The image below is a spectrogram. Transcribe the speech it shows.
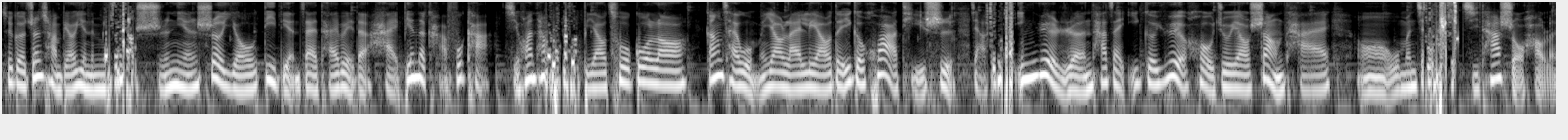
这个专场表演的名字叫《十年社游》，地点在台北的海边的卡夫卡，喜欢他们不要错过喽。刚才我们要来聊的一个话题是，假设音乐人他在一个月后就要上台，嗯、我们讲吉他手好了，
